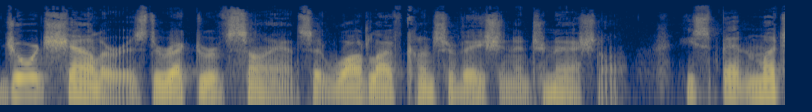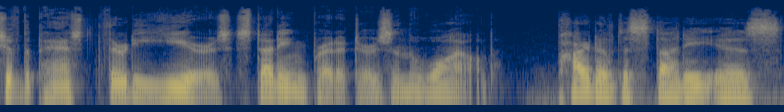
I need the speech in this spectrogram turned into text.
George Schaller is Director of Science at Wildlife Conservation International. He spent much of the past 30 years studying predators in the wild part of the study is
